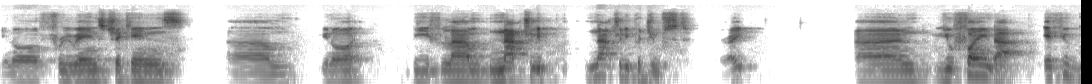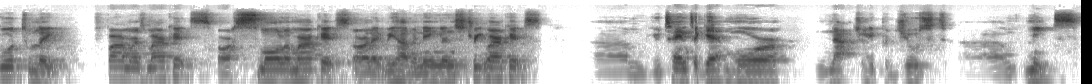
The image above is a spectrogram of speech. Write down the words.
you know, free range chickens, um, you know, beef, lamb, naturally naturally produced, right? And you find that if you go to like farmers markets or smaller markets, or like we have in England, street markets, um, you tend to get more naturally produced um, meats.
